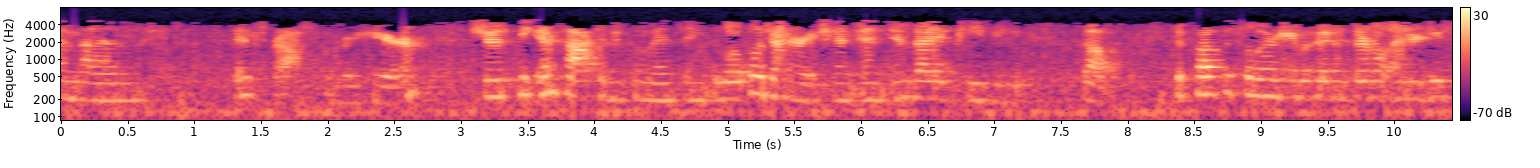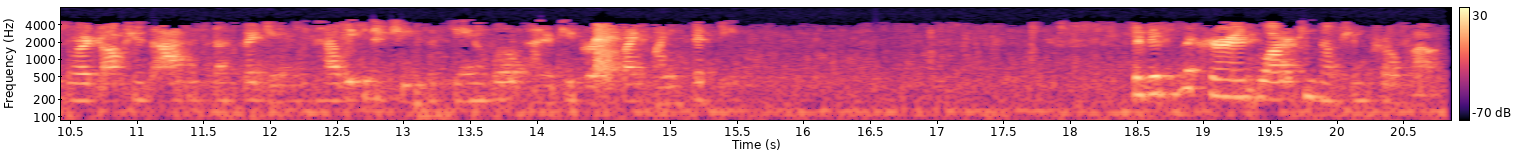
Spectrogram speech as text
And then this graph over here shows the impact of implementing local generation and embedded PV cells to plus the solar neighborhood and thermal energy storage options as discussed by James how we can achieve sustainable energy growth by 2050. So this is the current water consumption profile.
